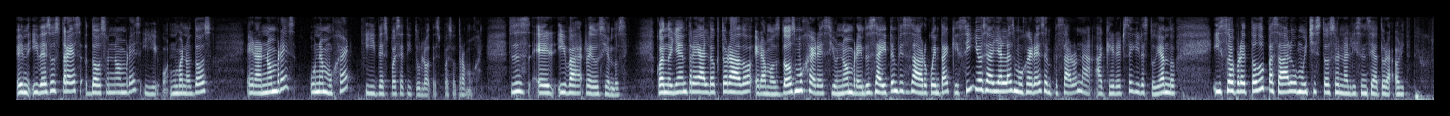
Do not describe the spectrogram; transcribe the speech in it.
y de esos tres, dos son hombres y, bueno, dos eran hombres, una mujer y después se tituló después otra mujer. Entonces él iba reduciéndose. Cuando ya entré al doctorado éramos dos mujeres y un hombre, entonces ahí te empiezas a dar cuenta que sí, o sea, ya las mujeres empezaron a, querer seguir estudiando y sobre todo pasaba algo muy chistoso en la licenciatura. Ahorita te digo.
